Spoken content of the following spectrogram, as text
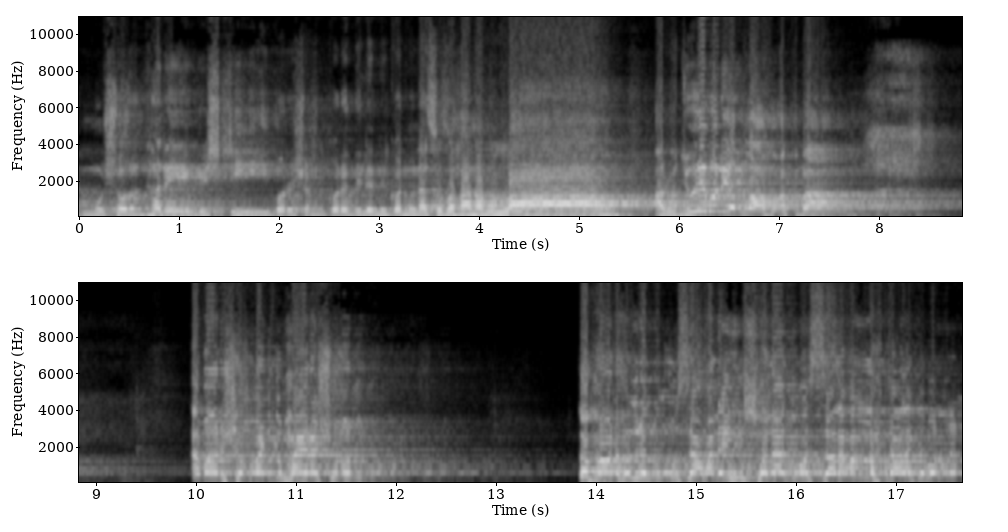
মুষলধারে বৃষ্টি বর্ষণ করে দিলেন। কন্যা সুবহানাল্লাহ। আর জোরে বলি, আল্লাহু আকবার। আমার সম্মানিত ভাইরা শুনুন। তখন হযরত মূসা ওয়াস সালাম আল্লাহ তাআলাকে বললেন,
